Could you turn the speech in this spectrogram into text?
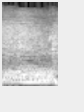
I'm.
